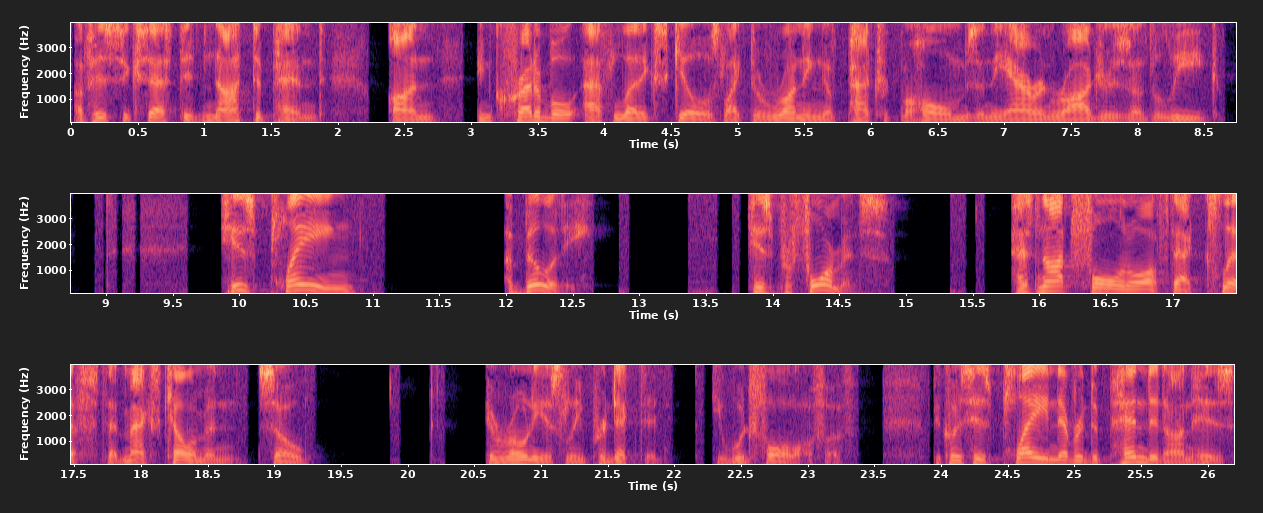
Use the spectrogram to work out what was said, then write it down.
of his success did not depend on incredible athletic skills like the running of Patrick Mahomes and the Aaron Rodgers of the league. His playing ability, his performance, has not fallen off that cliff that Max Kellerman so erroneously predicted he would fall off of. Because his play never depended on his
